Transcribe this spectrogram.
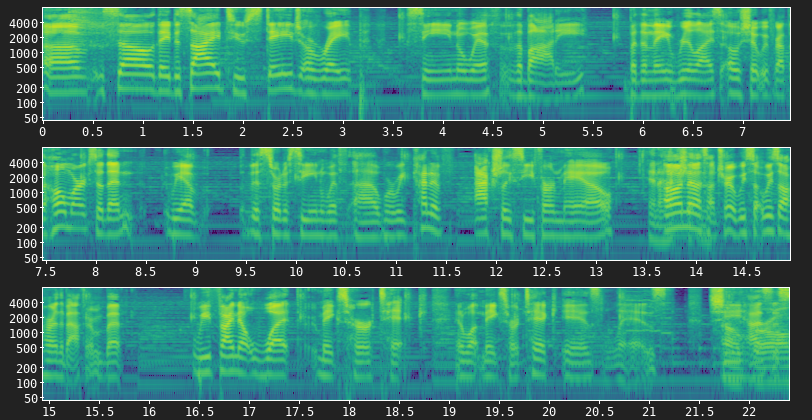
Um, so they decide to stage a rape scene with the body but then they realize, oh shit, we've got the homework. So then we have this sort of scene with uh, where we kind of actually see Fern Mayo. Oh no, that's not true. We saw we saw her in the bathroom, but we find out what makes her tick, and what makes her tick is Liz. She Oh, has girl.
